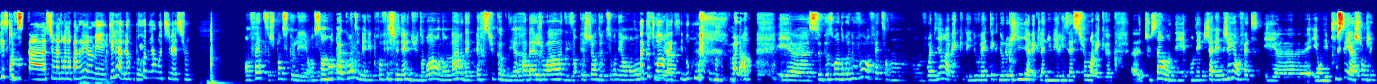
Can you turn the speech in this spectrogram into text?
Qu'est-ce qui, si on a le droit d'en parler, hein, mais quelle est leur première motivation? En fait, je pense que les, on s'en rend pas compte, mais les professionnels du droit en ont marre d'être perçus comme des rabat-joie, des empêcheurs de tourner en rond. Pas que toi, en fait, euh, c'est beaucoup. voilà. Et euh, ce besoin de renouveau, en fait, on, on, voit bien avec les nouvelles technologies, avec la numérisation, avec euh, tout ça, on est, on est challengé, en fait, et, et on est poussé à changer.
